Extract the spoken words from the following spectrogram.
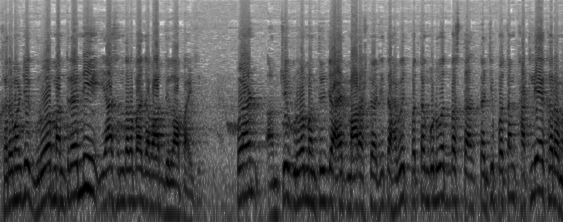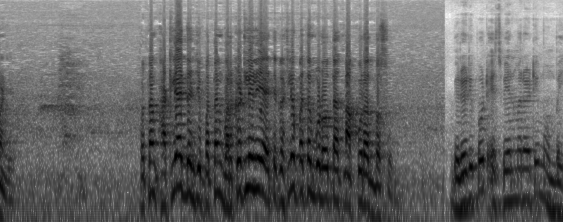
खरं म्हणजे गृहमंत्र्यांनी या संदर्भात जबाब दिला पाहिजे. पण आमचे गृहमंत्री जे आहेत महाराष्ट्राचे ते हवेत पतंग उडवत बसतात. त्यांची पतंग फाटली आहे खरं म्हणजे. पतंग फाटली आहे त्यांची. पतंग भरकटलेली आहे. ते कसले पतंग उडवतात नागपुरात बसून? Bureau report S B N Marathi Mumbai.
